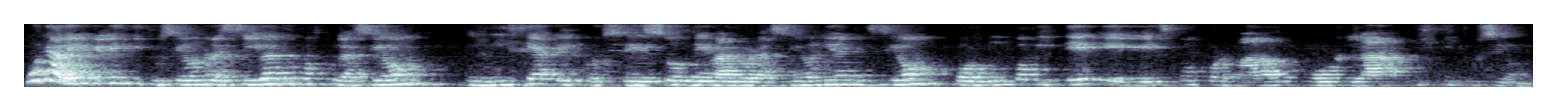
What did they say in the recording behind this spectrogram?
Una vez que la institución reciba tu postulación, inicia el proceso de valoración y admisión por un comité que es conformado por la institución.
